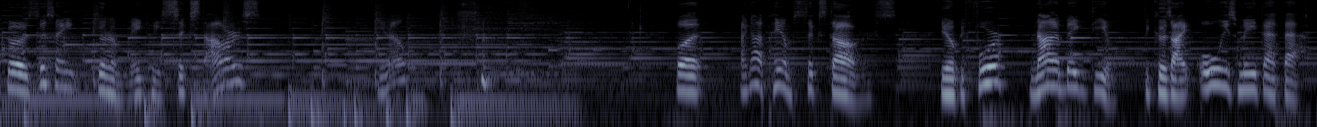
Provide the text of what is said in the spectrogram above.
Because this ain't gonna make me $6, you know? but I gotta pay him $6. You know, before, not a big deal. Because I always made that back.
